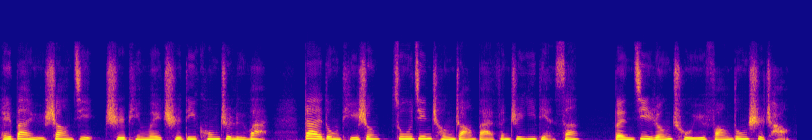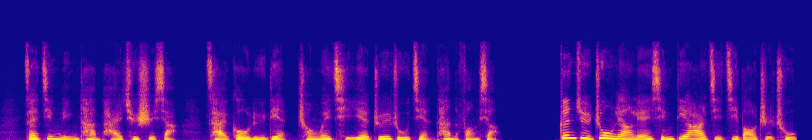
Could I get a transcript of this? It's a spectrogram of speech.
，A 办与上季持平维持低空置率外，带动提升租金成长百分之一点三。本季仍处于房东市场，在净零碳排趋势下，采购绿电成为企业追逐减碳的方向。根据仲量联行第二季季报指出，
